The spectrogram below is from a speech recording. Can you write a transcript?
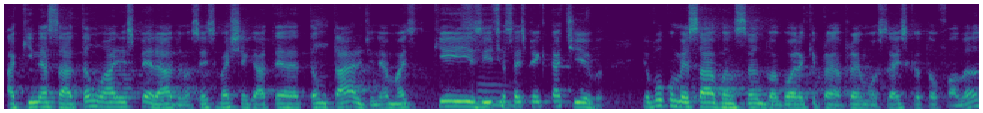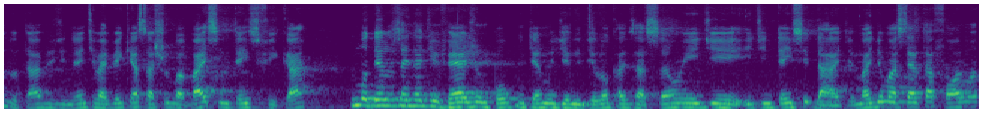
aqui nessa tão área esperada. Não sei se vai chegar até tão tarde, né? Mas que existe Sim. essa expectativa. Eu vou começar avançando agora aqui para mostrar isso que eu estou falando, tá, Virginia? A gente vai ver que essa chuva vai se intensificar. Os modelos ainda divergem um pouco em termos de, de localização e de, e de, intensidade, mas de uma certa forma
